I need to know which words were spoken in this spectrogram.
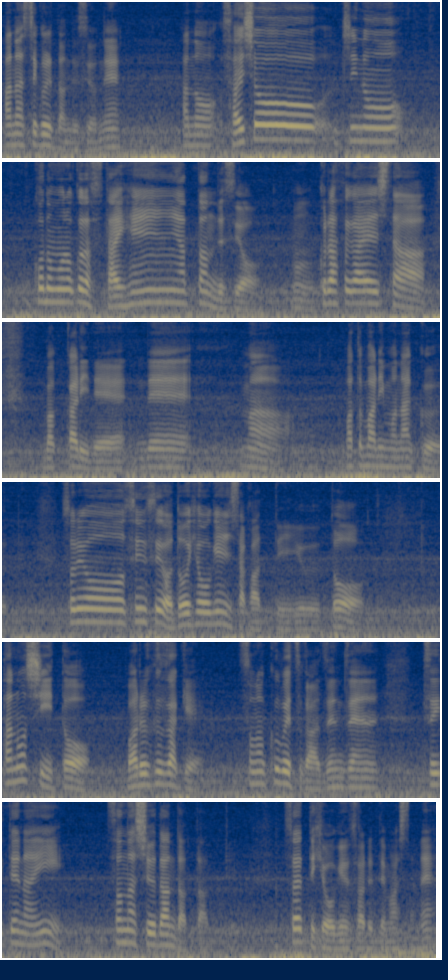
話してくれたんですよね。あの最初うちの子供のクラス大変やったんですよ、うん、クラス替えしたばっかりで。でまあまとまりもなく。それを先生はどう表現したかっていうと楽しいと悪ふざけその区別が全然ついてないそんな集団だったってう。そうやって表現されてましたね。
